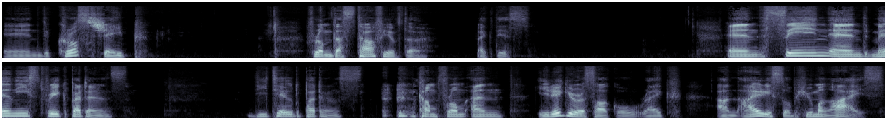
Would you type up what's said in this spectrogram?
and cross shape from the star filter like this. And thin and many streak patterns detailed patterns come from an irregular circle like an iris of human eyes.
